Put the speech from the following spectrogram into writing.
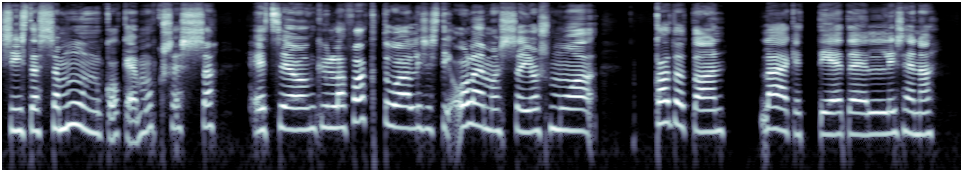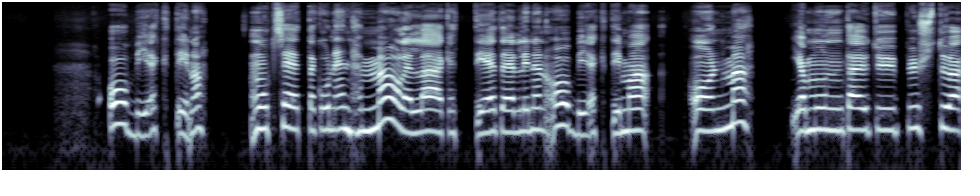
Siis tässä mun kokemuksessa. Että se on kyllä faktuaalisesti olemassa, jos mua katsotaan lääketieteellisenä – objektina. Mutta se, että kun enhän mä ole lääketieteellinen objekti, mä oon mä ja mun täytyy pystyä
